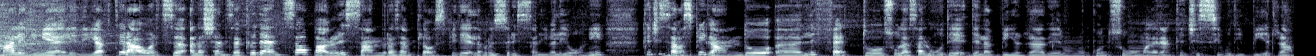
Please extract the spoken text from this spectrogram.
Male di miele degli After Hours alla Scienza e Credenza, Paolo Alessandra, sempre ospite, la professoressa Liva Leoni, che ci stava spiegando eh, l'effetto sulla salute della birra, del consumo magari anche eccessivo di birra.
